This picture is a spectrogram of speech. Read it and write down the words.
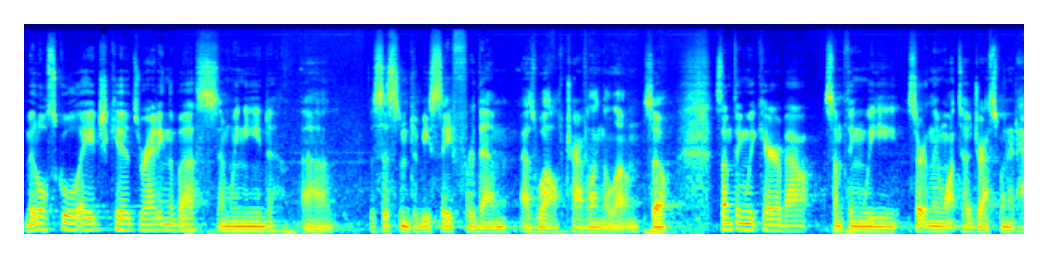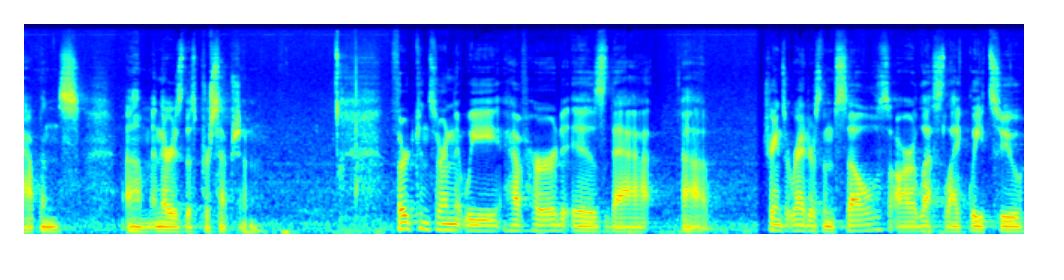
middle school age kids riding the bus, and we need uh, the system to be safe for them as well, traveling alone. So, something we care about, something we certainly want to address when it happens, um, and there is this perception. Third concern that we have heard is that uh, transit riders themselves are less likely to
